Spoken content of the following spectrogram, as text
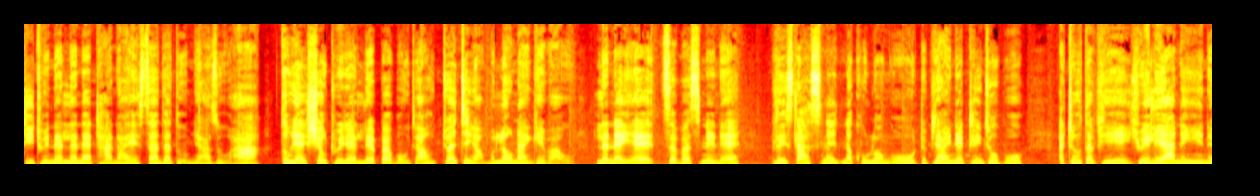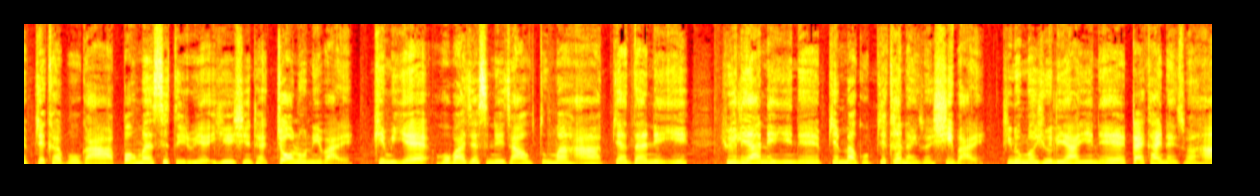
တီထွင်တဲ့လက်နက်ဌာနရဲ့စမ်းသပ်သူအများစုဟာသူ့ရဲ့ရှုပ်ထွေးတဲ့လက်ပတ်ပုံကြောင့်ကျွမ်းကျင်အောင်မလုပ်နိုင်ခဲ့ပါဘူးလက်နက်ရဲ့ဇက်ဘတ်စနစ်နဲ့ဘလေစတာစနစ်နှစ်ခုလုံးကိုတပြိုင်တည်းထိန်းချုပ်ဖို့အထူးသဖြင့်ရွေလျားနေရင်နဲ့ပြစ်ခတ်ဖို့ကပုံမှန်စစ်တီတွေရဲ့အရေးရှင်းထက်ကြော်လွန်နေပါတယ်ခင်မီရဲ့ဟိုဘာဂျက်စနစ်ကြောင့်သူမဟာပြန်တန်းနေရင်ရွေလျားနေရင်နဲ့ပြစ်မှတ်ကိုပြစ်ခတ်နိုင်စွမ်းရှိပါတယ်ဒီလိုမျိုးရွေလျားရင်းနဲ့တိုက်ခိုက်နိုင်စွမ်းဟာ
